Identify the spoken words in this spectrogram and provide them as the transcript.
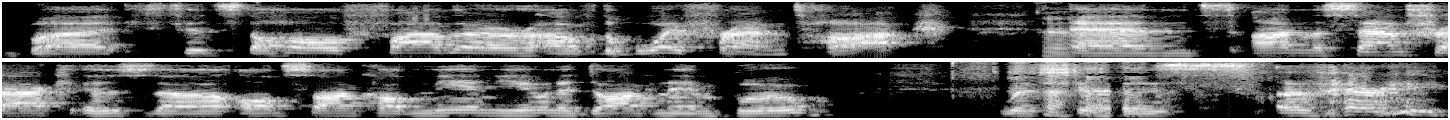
but it's the whole father of the boyfriend talk yeah. And on the soundtrack is the old song called Me and You and a Dog Named Boo, which is a very,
